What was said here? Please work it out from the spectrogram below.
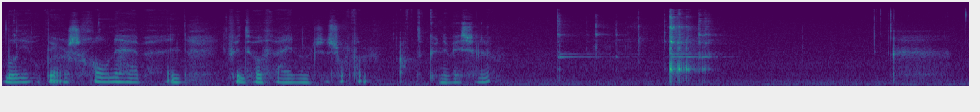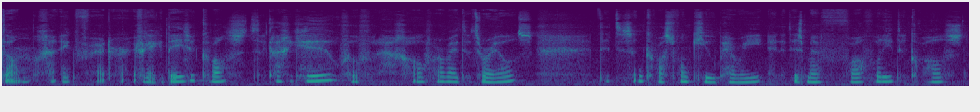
wil je ook weer een schone hebben. En ik vind het wel fijn om ze soort van af te kunnen wisselen. Dan ga ik verder. Even kijken, deze kwast. Daar krijg ik heel veel vragen over bij tutorials. Dit is een kwast van Cube Harry. En het is mijn favoriete kwast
